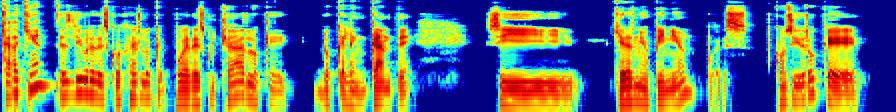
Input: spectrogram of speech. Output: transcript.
cada quien es libre de escoger lo que puede escuchar, lo que, lo que le encante. Si quieres mi opinión, pues considero que,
